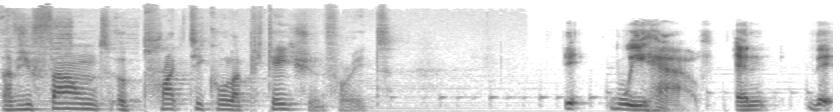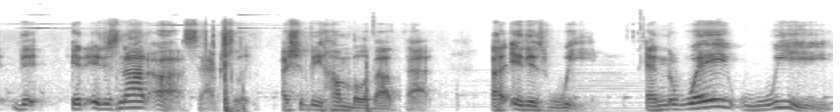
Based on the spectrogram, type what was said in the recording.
have you found a practical application for it? it we have. And the, the, it, it is not us, actually. I should be humble about that. Uh, it is we. And the way we,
